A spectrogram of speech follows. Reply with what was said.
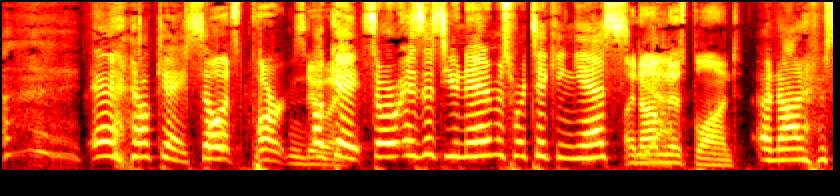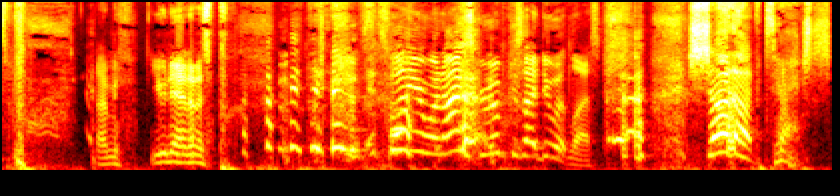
Eh, okay, so oh, it's Parton doing okay, so is this unanimous? We're taking yes. Anonymous blonde. Anonymous. Blonde. I mean, unanimous. it's funnier when I screw up because I do it less. Shut up, Tesh.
